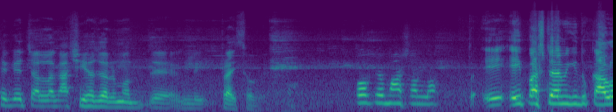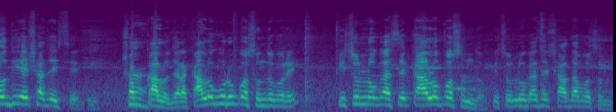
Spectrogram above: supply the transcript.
থেকে চার লাখ আশি হাজারের মধ্যে এগুলি প্রাইস হবে। ওকে মাশাল্লাহ তো এই এই পাশটা আমি কিন্তু কালো দিয়ে সাজাইছি আর কি। সব হ্যাঁ। কালো যারা কালো গরু পছন্দ করে কিছু লোক আছে কালো পছন্দ কিছু লোক আছে সাদা পছন্দ।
